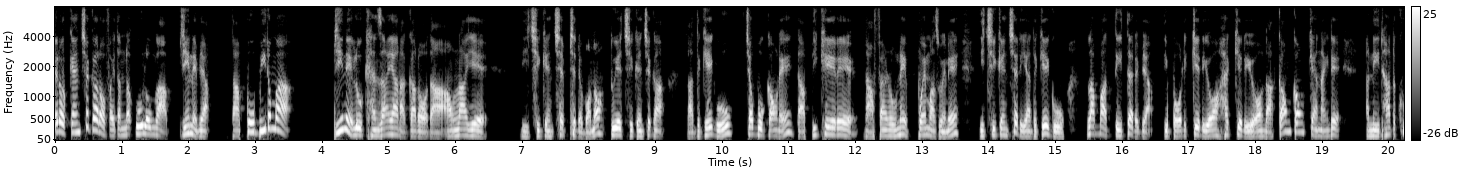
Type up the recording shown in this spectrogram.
အဲ့တော့ကန်ချက်ကတော့ fighter နှစ်ဦးလုံးကပြင်းတယ်ဗျဒါပို့ပြီးတော့မှပြင်းတယ်လို့ခံစားရတာကတော့ဒါအောင်လရဲ့ဒီ chicken chip ဖြစ်တယ်ပေါ့နော်သူရဲ့ chicken chip ကဒါတကယ်ကိုကြောက်ဖို့ကောင်းတယ်ဒါပြီးခဲ့တဲ့ဒါ fan roll နဲ့ပွဲမှာဆိုရင်လည်းဒီ chicken chip တွေကတကယ်ကိုလှပတည်တက်တယ်ဗျဒီ body kit တွေရော hack kit တွေရောဒါကောင်းကောင်းကန်နိုင်တဲ့အနေအထားတစ်ခု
